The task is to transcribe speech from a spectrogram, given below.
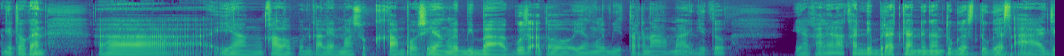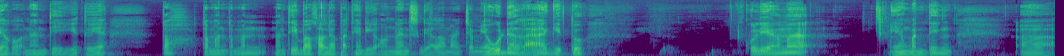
gitu kan uh, yang kalaupun kalian masuk ke kampus yang lebih bagus atau yang lebih ternama gitu ya kalian akan diberatkan dengan tugas-tugas aja kok nanti gitu ya toh teman-teman nanti bakal dapatnya di online segala macam ya udahlah gitu kuliah mah yang penting uh,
